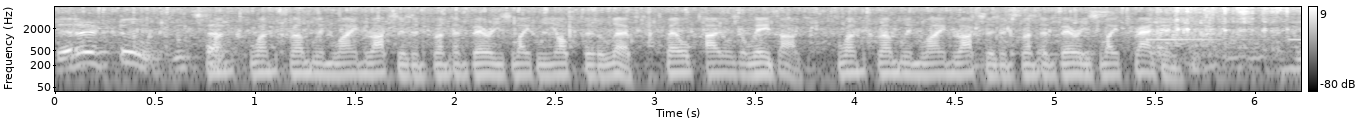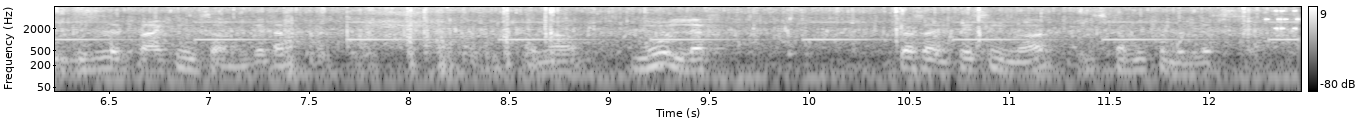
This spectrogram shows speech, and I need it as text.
There are two. Which one, one? one crumbling line rocks in front and very slightly off to the left. 12 tiles away dot. One crumbling line rocks in front and very slight tracking. This is a tracking sound. Get up. So now move left because I'm facing north. It's coming from the left side.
